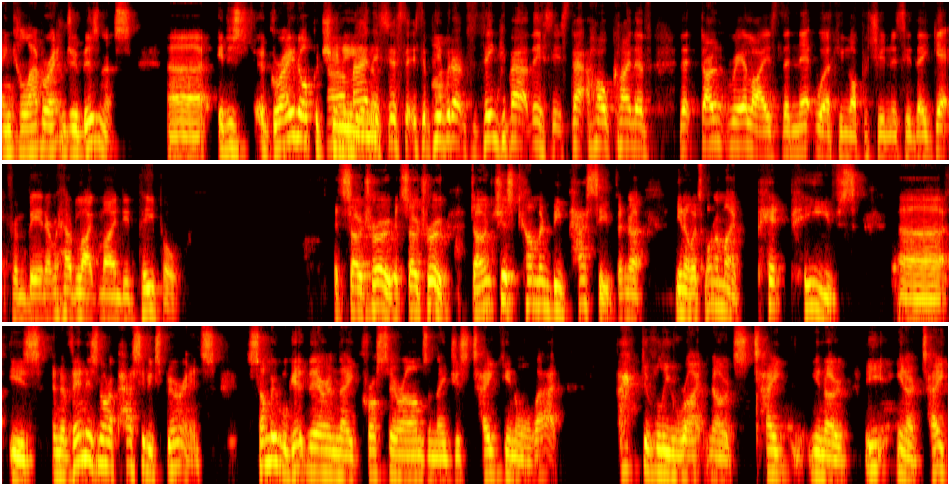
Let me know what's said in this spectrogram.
and collaborate and do business. Uh, it is a great opportunity. Oh man, it's just it's the people don't think about this. It's that whole kind of that don't realize the networking opportunity they get from being around like-minded people. It's so true. It's so true. Don't just come and be passive. And uh, you know, it's one of my pet peeves. Uh, is an event is not a passive experience. Some people get there and they cross their arms and they just take in all that. Actively write notes. Take you know you know take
